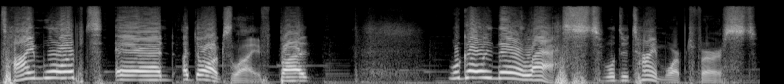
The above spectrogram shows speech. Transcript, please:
Time Warped and A Dog's Life, but... We'll go in there last. We'll do Time Warped first.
